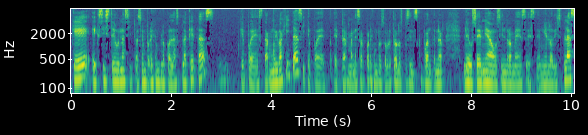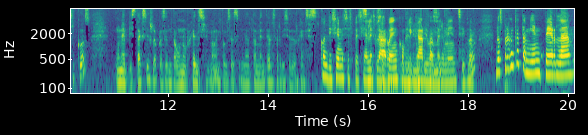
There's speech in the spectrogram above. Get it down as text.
que existe una situación, por ejemplo, con las plaquetas que puede estar muy bajitas y que puede eh, permanecer, por ejemplo, sobre todo los pacientes que puedan tener leucemia o síndromes este, mielodisplásicos, una epistaxis representa una urgencia, ¿no? Entonces, inmediatamente al servicio de urgencias. Condiciones especiales que se pueden complicar fácilmente. Nos pregunta también Perla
